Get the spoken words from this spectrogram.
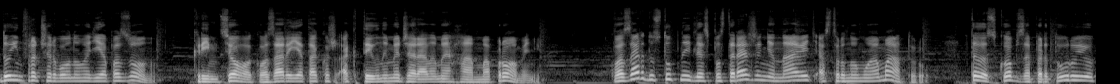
до інфрачервоного діапазону. Крім цього, квазари є також активними джерелами гамма-променів. Квазар доступний для спостереження навіть астроному-аматору. В телескоп з апертурою,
